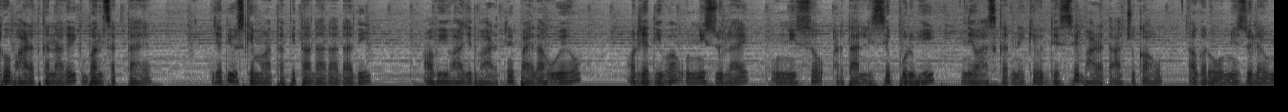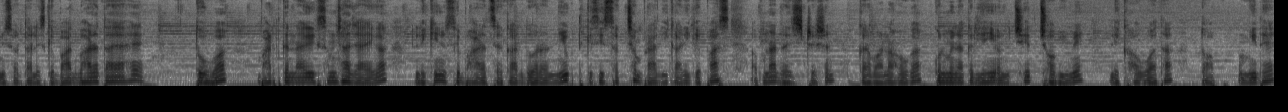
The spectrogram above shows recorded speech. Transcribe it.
तो भारत का नागरिक बन सकता है। यदि उसके माता पिता दादा दादी अविभाजित भारत में पैदा हुए हो और यदि वह 19 जुलाई 1948 से पूर्व ही निवास करने के उद्देश्य से भारत आ चुका हो, अगर वो 19 जुलाई 1948 के बाद भारत आया है तो वह भारत का नागरिक समझा जाएगा, लेकिन उसे भारत सरकार द्वारा नियुक्त किसी सक्षम प्राधिकारी के पास अपना रजिस्ट्रेशन करवाना होगा। कुल मिलाकर यही अनुच्छेद छवि में लिखा हुआ था। तो आप उम्मीद है,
